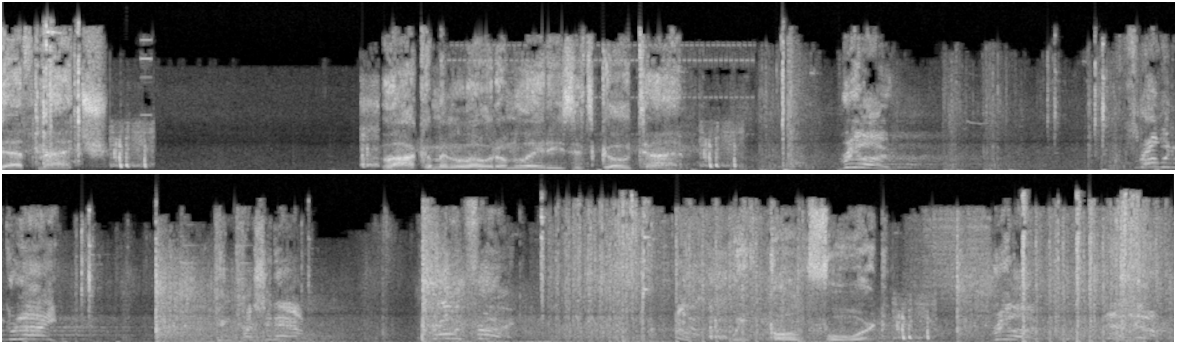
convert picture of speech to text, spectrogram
deathmatch. Lock 'em and load 'em, ladies. It's go time. Reload! Throwing grenade! Concussion out! Throwing frag! We pulled forward. Reload!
